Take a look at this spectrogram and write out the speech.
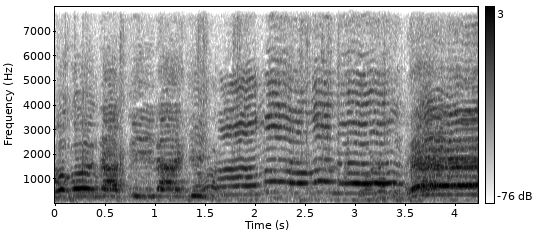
mokonzi afilagi Hey! Eh!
